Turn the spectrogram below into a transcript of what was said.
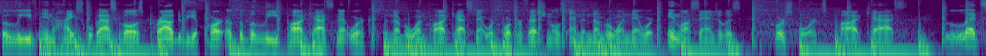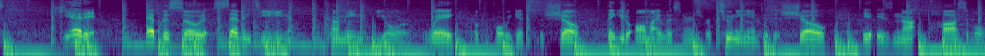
Believe in High School Basketball is proud to be a part of the Believe Podcast Network, the number one podcast network for professionals and the number one network in Los Angeles for sports podcasts. Let's get it. Episode 17 coming your way. But before we get to the show, thank you to all my listeners for tuning in to this show. It is not possible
